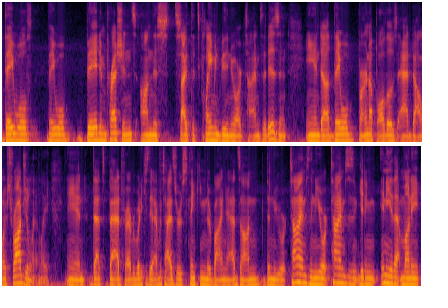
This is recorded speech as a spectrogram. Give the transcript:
they will they will bid impressions on this site that's claiming to be the New York Times that isn't, and uh, they will burn up all those ad dollars fraudulently, and that's bad for everybody because the advertiser is thinking they're buying ads on the New York Times. The New York Times isn't getting any of that money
